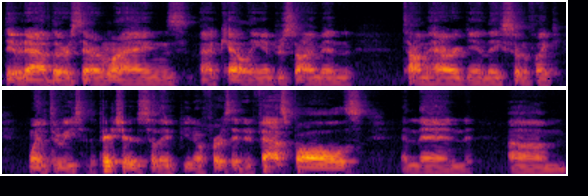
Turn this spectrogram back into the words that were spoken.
David Adler, Sarah Langs, Matt Kelly, Andrew Simon, Tom Harrigan. They sort of like went through each of the pitches. So they, you know, first they did fastballs, and then, um,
